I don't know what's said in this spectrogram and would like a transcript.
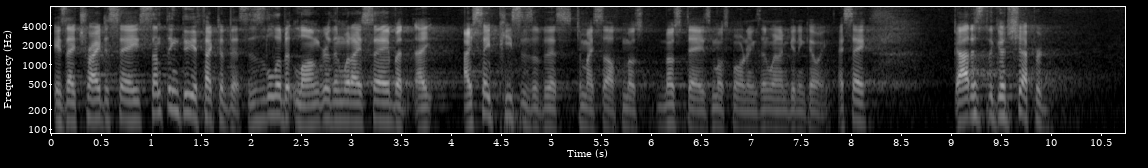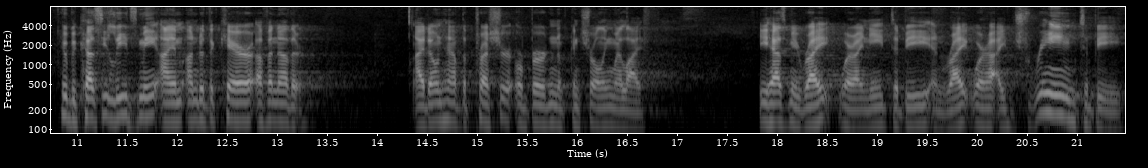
is I try to say something to the effect of this. This is a little bit longer than what I say, but I, I say pieces of this to myself most, most days, most mornings, and when I'm getting going. I say, God is the good shepherd, who, because he leads me, I am under the care of another. I don't have the pressure or burden of controlling my life. He has me right where I need to be and right where I dream to be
